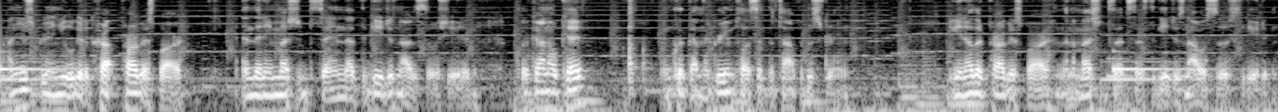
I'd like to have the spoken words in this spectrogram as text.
On your screen, you will get a progress bar, and then a message saying that the gauge is not associated. Click on OK and click on the green plus at the top of the screen. You get another progress bar and then a message that says the gauge is now associated.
